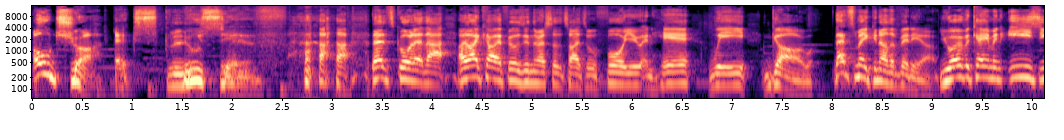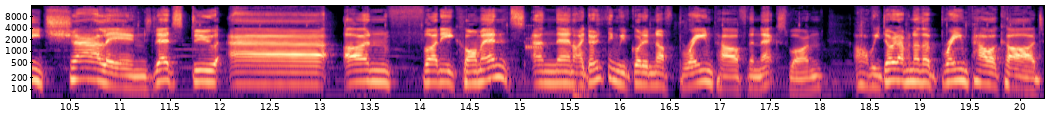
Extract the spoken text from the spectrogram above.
Ultra Exclusive. Let's call it that. I like how it feels in the rest of the title for you, and here we go. Let's make another video. You overcame an easy challenge. Let's do a unfunny comment, and then I don't think we've got enough brain power for the next one. Oh, we don't have another brain power card.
